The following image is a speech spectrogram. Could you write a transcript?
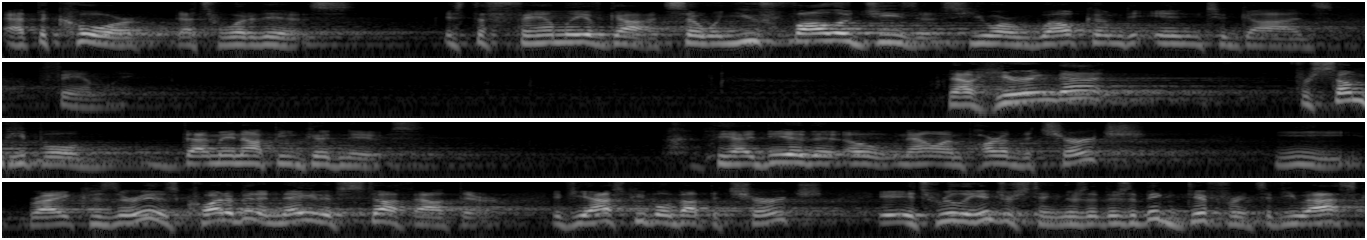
At the core, that's what it is. It's the family of God. So when you follow Jesus, you are welcomed into God's family. Now, hearing that, for some people, that may not be good news. the idea that, oh, now I'm part of the church, yee, right? Because there is quite a bit of negative stuff out there. If you ask people about the church, it's really interesting. There's a, there's a big difference. If you ask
